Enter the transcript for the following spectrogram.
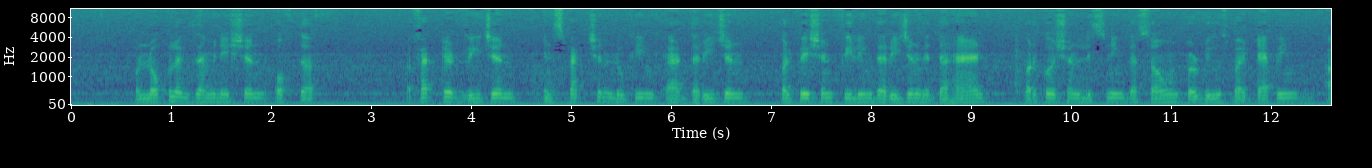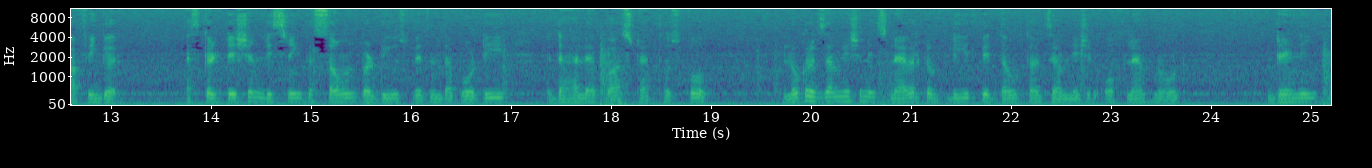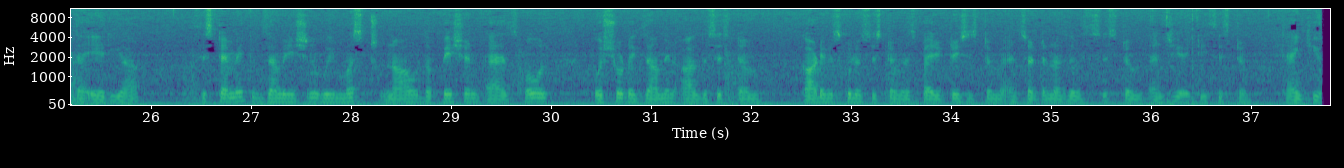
और local examination of the affected region inspection looking at the region palpation feeling the region with the hand percussion listening the sound produced by tapping a finger auscultation listening the sound produced within the body with the help of a stethoscope local examination is never complete without the examination of lymph node draining the area systemic examination we must now the patient as whole we should examine all the system cardiovascular system respiratory system and central nervous system and git system. Thank you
